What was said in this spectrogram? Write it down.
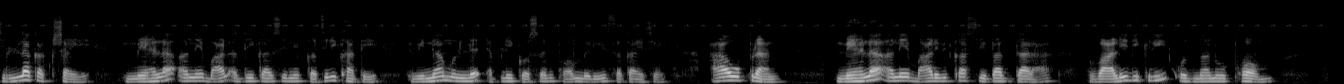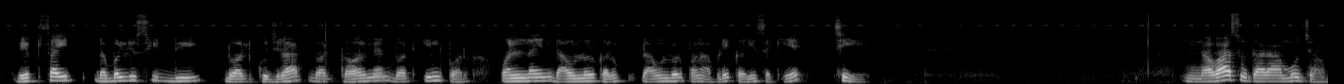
જિલ્લા કક્ષાએ મહિલા અને બાળ અધિકારીની કચેરી ખાતે વિનામૂલ્યે એપ્લિકેશન ફોર્મ મેળવી શકાય છે. આ ઉપરાંત, મહિલા અને બાળ વિકાસ વિભાગ દ્વારા વાલી દીકરી યોજનાનું form website WCD dot Gujarat dot government dot in પર ઓનલાઈન ડાઉનલોડ કર, ડાઉનલોડ પણ આપણે કરી શકીએ છીએ. નવા સુધારા મુજબ,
